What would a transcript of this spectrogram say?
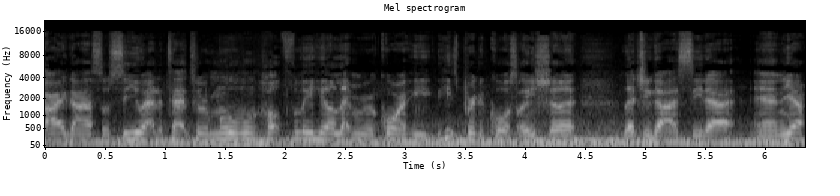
All right, guys, so see you at the tattoo removal. Hopefully he'll let me record. He He's pretty cool, so he should let you guys see that. And yeah,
